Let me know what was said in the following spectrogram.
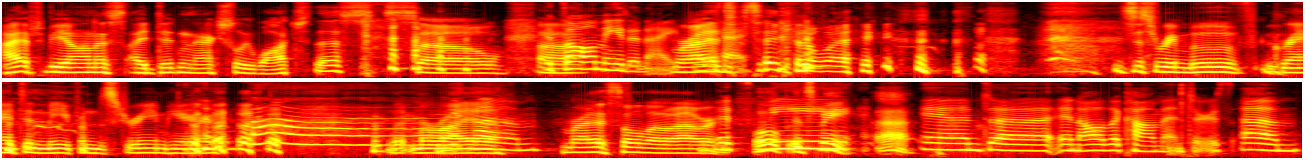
I have to be honest, I didn't actually watch this, so It's uh, all me tonight. Mariah, Okay. take it away. Just remove Grant and me from the stream here. Bye. Let Mariah. Um, Mariah solo hour. It's Oh, me, it's me. Ah. and uh, and all the commenters. Um,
